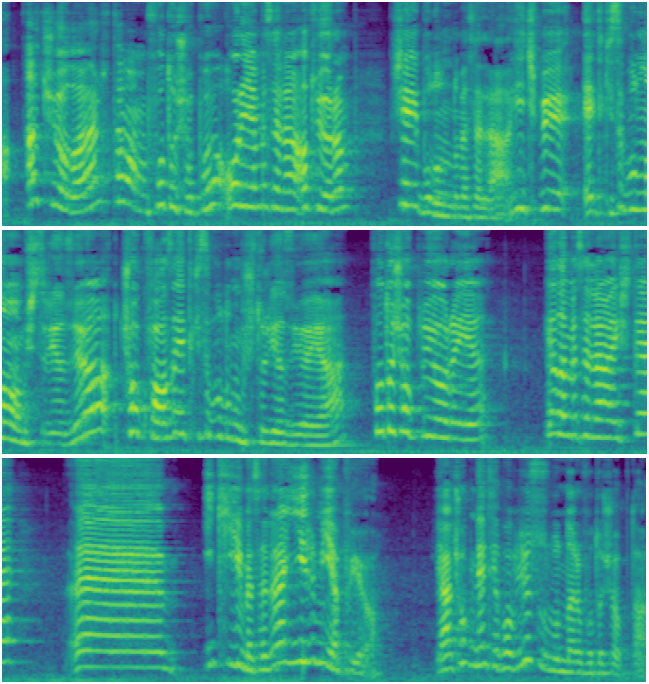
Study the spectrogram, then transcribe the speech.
A- açıyorlar tamam Photoshop'u oraya mesela atıyorum şey bulundu mesela hiçbir etkisi bulunamamıştır yazıyor. Çok fazla etkisi bulunmuştur yazıyor ya. Photoshopluyor orayı. Ya da mesela işte eee 2'yi mesela 20 yapıyor. Ya çok net yapabiliyorsunuz bunları Photoshop'ta.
